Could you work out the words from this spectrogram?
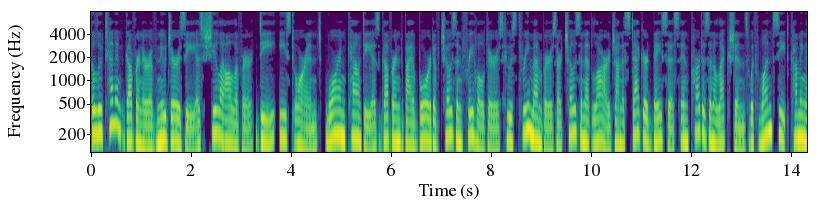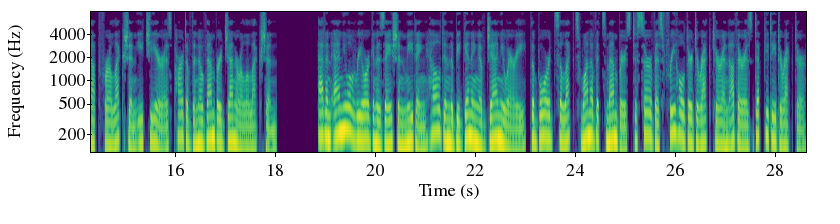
The Lieutenant Governor of New Jersey is Sheila Oliver D. East Orange. Warren County is governed by a board of chosen freeholders whose three members are chosen at large on a staggered basis in partisan elections with one seat coming up for election each year as part of the November general election. At an annual reorganization meeting held in the beginning of January, the board selects one of its members to serve as freeholder director and other as deputy director.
